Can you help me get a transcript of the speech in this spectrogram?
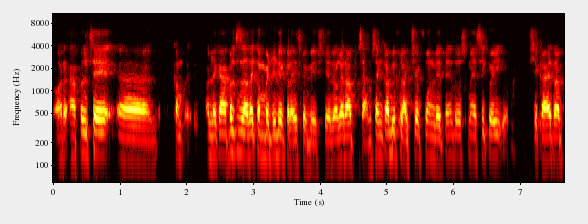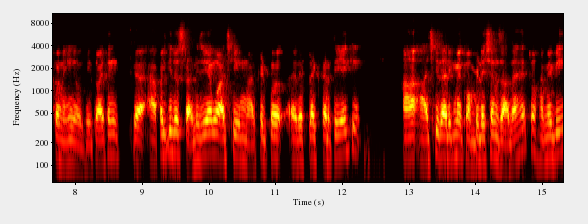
और एप्पल से लाइक एप्पल से ज़्यादा कम्पिटेटिव प्राइस पे बेचती है। तो अगर आप सैमसंग का भी फ्लैगशिप फ़ोन लेते हैं तो उसमें ऐसी कोई शिकायत आपको नहीं होती तो आई थिंक एप्पल की जो स्ट्रेटेजी है, वो आज की मार्केट को रिफ्लेक्ट करती है कि हाँ आज की तारीख में कंपटीशन ज़्यादा है तो हमें भी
